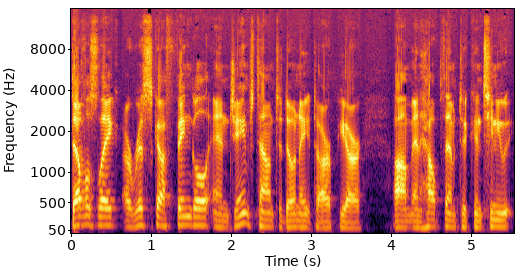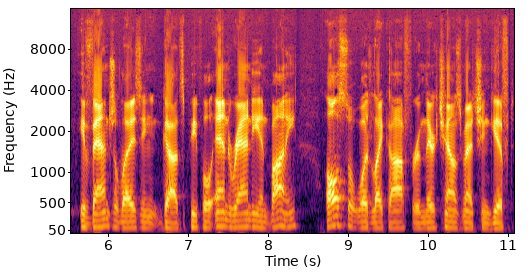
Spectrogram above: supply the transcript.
Devils Lake, Oriska, Fingal, and Jamestown to donate to RPR um, and help them to continue evangelizing God's people. And Randy and Bonnie also would like to offer in their challenge matching gift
